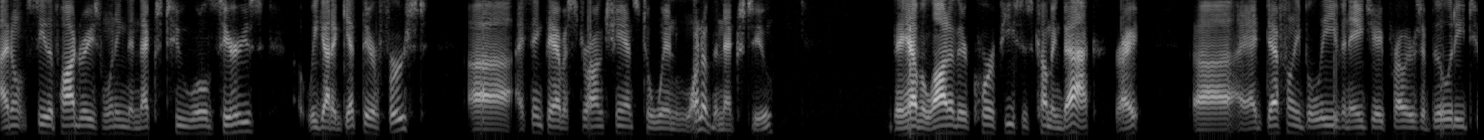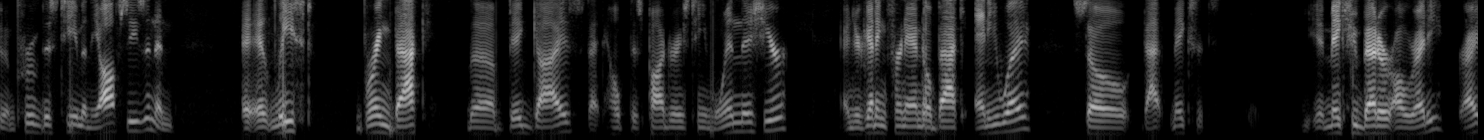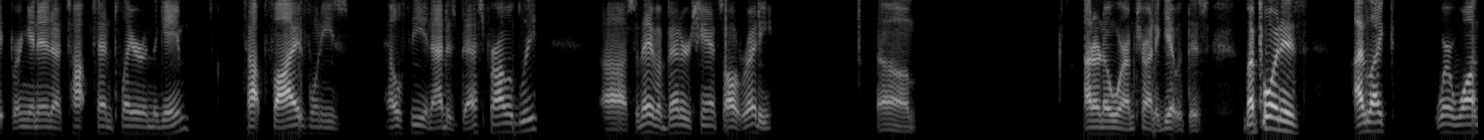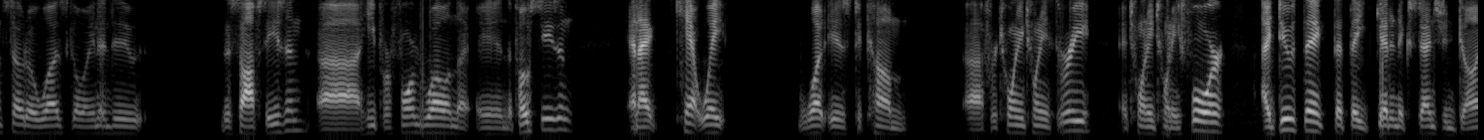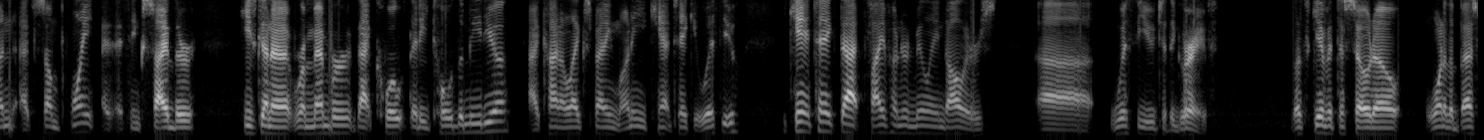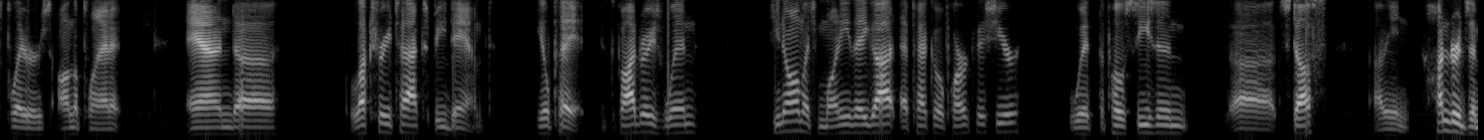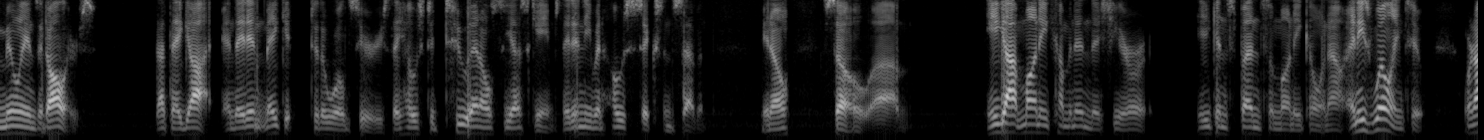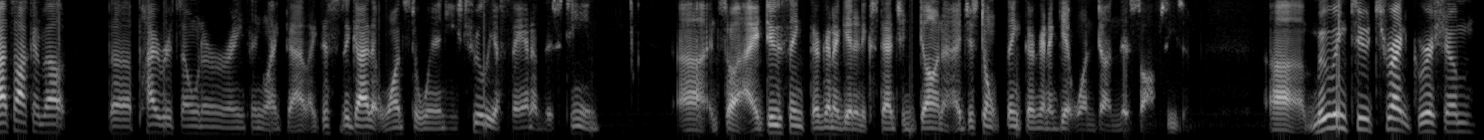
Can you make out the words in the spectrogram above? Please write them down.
I don't see the Padres winning the next two World Series. We got to get there first. Uh, I think they have a strong chance to win one of the next two. They have a lot of their core pieces coming back, right? Uh, I definitely believe in AJ Preller's ability to improve this team in the offseason and at least bring back the big guys that helped this Padres team win this year. And you're getting Fernando back anyway. So that makes it it makes you better already, right? Bringing in a top 10 player in the game, top five when he's healthy and at his best, probably. Uh, so they have a better chance already. Um, I don't know where I'm trying to get with this. My point is, I like where Juan Soto was going into this offseason. Uh, he performed well in the in the postseason, and I can't wait what is to come uh, for 2023 and 2024. I do think that they get an extension done at some point. I, I think Seidler, he's going to remember that quote that he told the media. I kind of like spending money. You can't take it with you. You can't take that $500 million uh, with you to the grave. Let's give it to Soto, one of the best players on the planet. And uh, luxury tax be damned. He'll pay it. If the Padres win, do you know how much money they got at Petco Park this year with the postseason uh, stuff? I mean, hundreds of millions of dollars that they got, and they didn't make it to the World Series. They hosted two NLCS games. They didn't even host six and seven. You know, so um, he got money coming in this year. He can spend some money going out, and he's willing to. We're not talking about the Pirates owner or anything like that. Like this is a guy that wants to win. He's truly a fan of this team. Uh, and so I do think they're going to get an extension done. I just don't think they're going to get one done this offseason. Uh, moving to Trent Grisham,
